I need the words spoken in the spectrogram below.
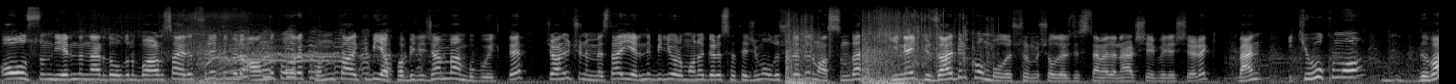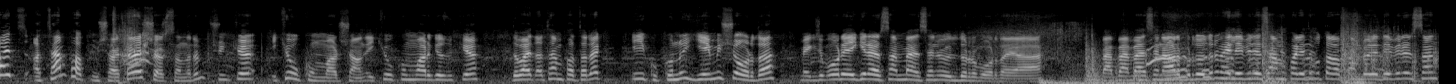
olsun diğerinde nerede olduğunu bağırsaydı sürekli böyle anlık olarak konum takibi yapabileceğim ben bu build'de. Şu an üçünün mesela yerini biliyorum ona göre stratejimi oluşturabilirim aslında. Yine güzel bir combo oluşturmuş oluyoruz istemeden her şeyi birleştirerek. Ben iki hukumu Dwight attempt atmış arkadaşlar sanırım. Çünkü iki hukum var şu anda. iki hukum var gözüküyor. Dwight attempt atarak ilk hukunu yemiş orada. Megcim oraya girersen ben seni öldürürüm orada ya. Ben ben ben seni harbi burada öldürürüm. Hele bir de sen paleti bu taraftan böyle devirirsen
